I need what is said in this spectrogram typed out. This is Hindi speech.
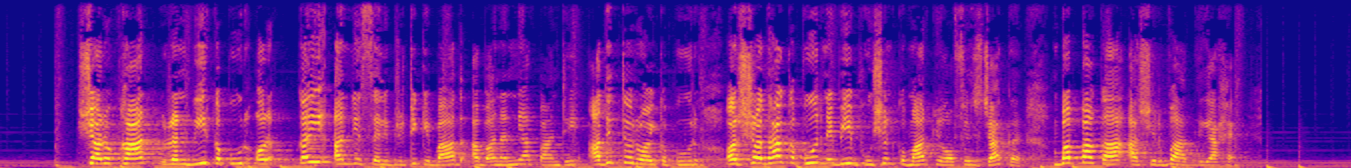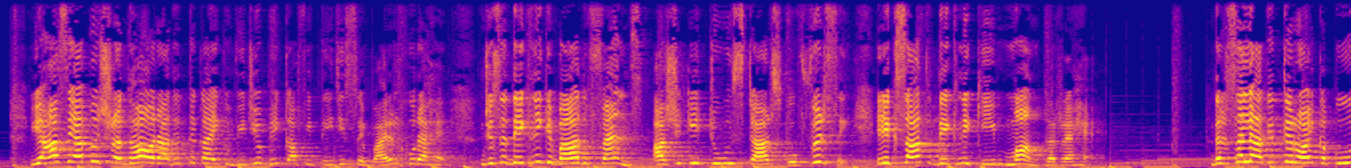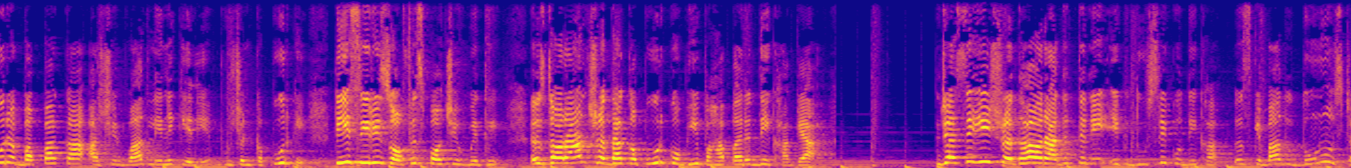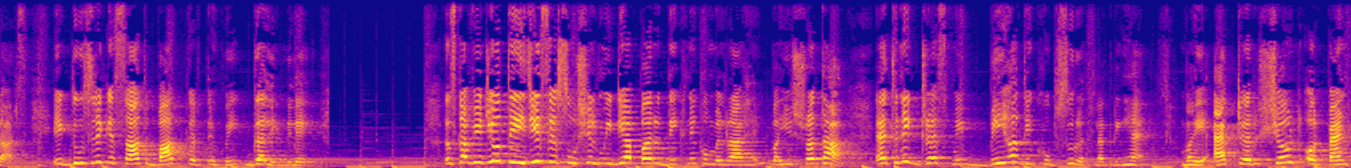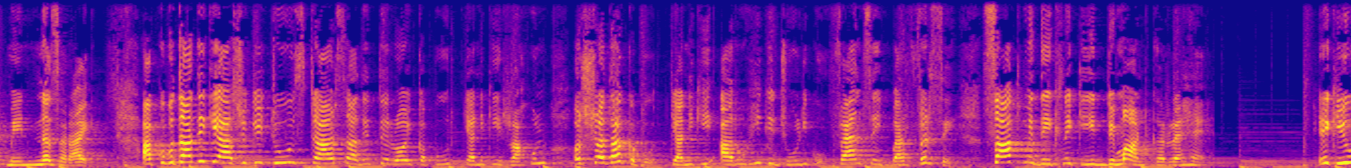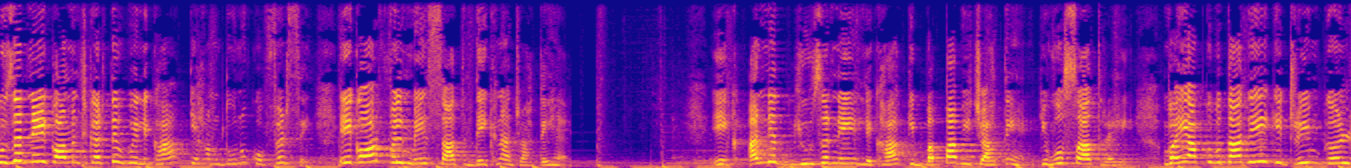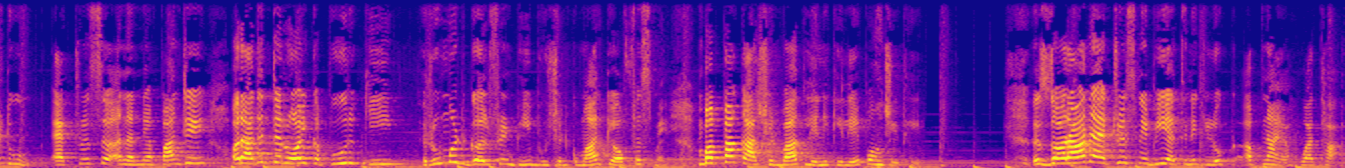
शाहरुख खान, रणबीर कपूर और कई अन्य सेलिब्रिटी के बाद अब अनन्या पांडे, आदित्य रॉय कपूर और श्रद्धा कपूर ने भी भूषण कुमार के ऑफ़िस जाकर बप्पा का आशीर्वाद लिया है। यहाँ से अब श्रद्धा और आदित्य का एक वीडियो भी काफ़ी तेज़ी से वायरल हो रहा है, जिसे देखने के बाद फैंस आशिकी टू स्टार्स को फिर से एक साथ देखने की मांग कर रहे हैं। दरअसल आदित्य रॉय कपूर बप्पा का आशीर्वाद लेने के लिए भूषण कपूर के टी सीरीज़ ऑफ़िस पहुँचे हुए थे। इस दौरान श्रद्धा कपूर को भी वहाँ पर देखा गया। जैसे ही श्रद्धा और आदित्य ने एक दूसरे को देखा, उसके बाद दोनों स्टार्स एक दूसरे के साथ बात करते हुए गले मिले। इसका वीडियो तेज़ी से सोशल मीडिया पर देखने को मिल रहा है। वही श्रद्धा एथनिक ड्रेस में बेहद ही खूबसूरत लग रही हैं। वही एक्टर शर्ट और पैंट में नज़र आए। आपको बता दें कि आशिकी टू स्टार्स आदित्य रॉय कपूर, यानी कि राहुल और श्रद्धा कपूर, यानी कि आरोही की जोड़ी को फैंस एक बार फिर से साथ में देखने की डिमांड कर रहे हैं। एक यूज़र ने कमेंट करते हुए लिखा कि हम दोनों को फिर से एक और फ़िल्म में साथ देखना चाहते हैं। एक अन्य यूज़र ने लिखा कि बप्पा भी चाहते हैं कि वो साथ रहे। वही आपको बता दें कि dream girl two actress Ananya Panday और आदित्य रॉय कपूर की रूमर्ड गर्लफ्रेंड भी भूषण कुमार के ऑफ़िस में बप्पा का आशीर्वाद लेने के लिए पहुँची थी। इस दौरान एक्ट्रेस ने भी एथनिक लुक अपनाया हुआ था।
